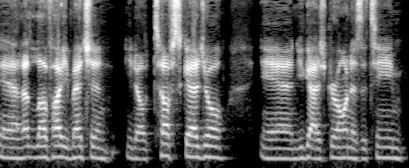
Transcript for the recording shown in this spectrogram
And I love how you mentioned, you know, tough schedule and you guys growing as a team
